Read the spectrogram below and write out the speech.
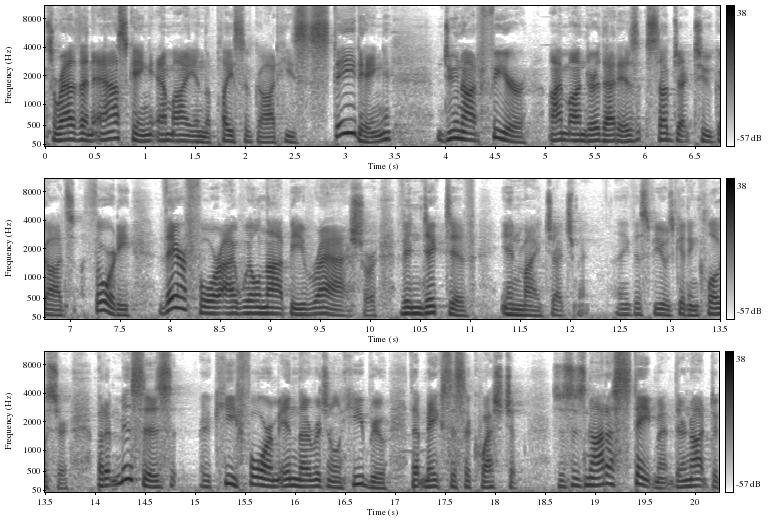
So, rather than asking, am I in the place of God, he's stating, do not fear, I'm under, that is, subject to God's authority. Therefore, I will not be rash or vindictive in my judgment. I think this view is getting closer. But it misses a key form in the original Hebrew that makes this a question. This is not a statement. They're not de-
